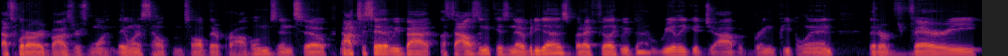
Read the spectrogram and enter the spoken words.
that's what our advisors want. They want us to help them solve their problems. And so not to say that we bat a thousand because nobody does, but I feel like we've done a really good job of bringing people in that are very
